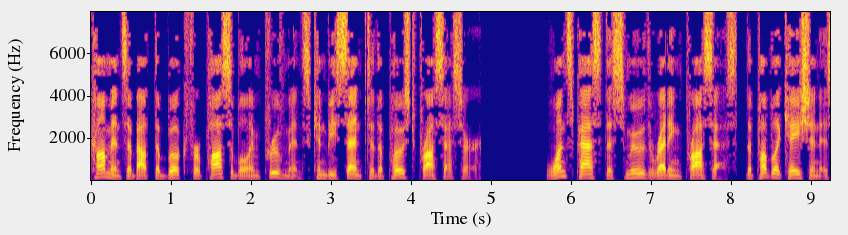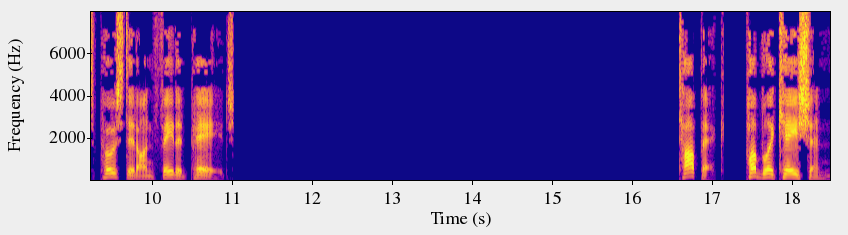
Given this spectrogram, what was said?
comments about the book for possible improvements can be sent to the post-processor. Once past the smooth reading process, the publication is posted on Faded Page. Topic: Publication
